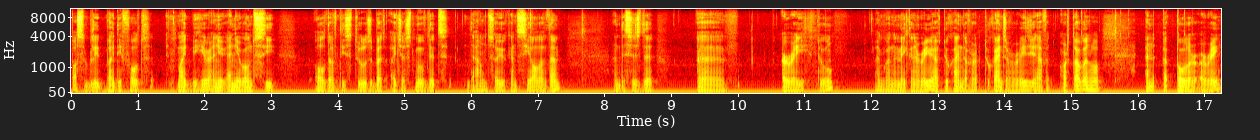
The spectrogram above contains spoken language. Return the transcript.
possibly by default it might be here and you and you won't see all of these tools but I just moved it down so you can see all of them. And this is the uh, array tool. I'm going to make an array. You have two kind of two kinds of arrays. You have an orthogonal and a polar array.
